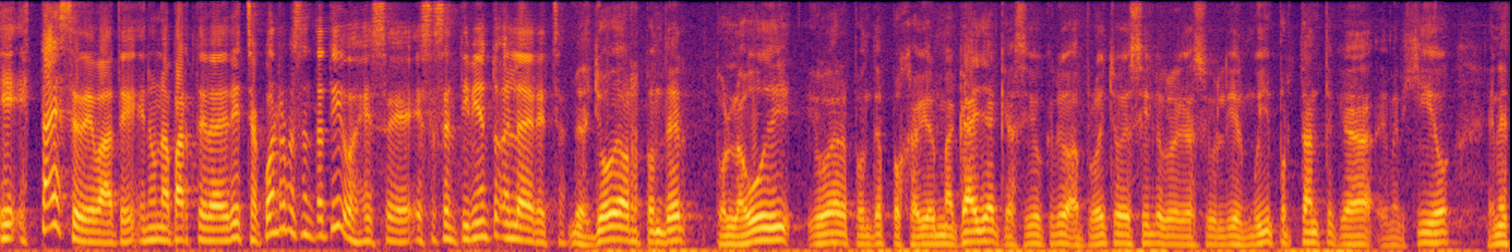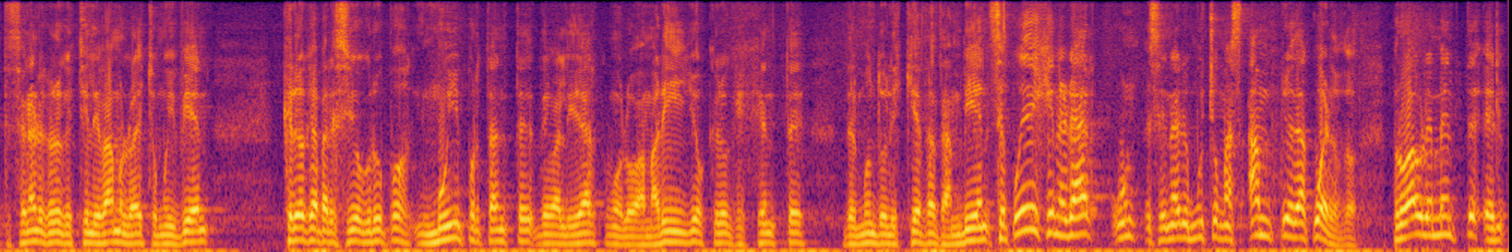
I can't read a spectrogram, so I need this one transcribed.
Eh, está ese debate en una parte de la derecha. ¿Cuán representativo es ese, ese sentimiento en la derecha? Mira, yo voy a responder por la UDI y voy a responder por Javier Macaya, que ha sido, creo, aprovecho de decirlo, creo que ha sido un líder muy importante que ha emergido en este escenario. Creo que Chile Vamos lo ha hecho muy bien Creo que ha aparecido grupos muy importantes de validar, como los amarillos, creo que gente del mundo de la izquierda también. Se puede generar un escenario mucho más amplio de acuerdo. Probablemente el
